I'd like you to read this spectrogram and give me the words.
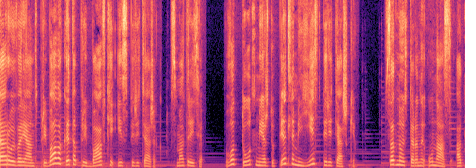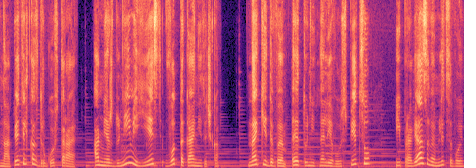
Второй вариант прибавок – это прибавки из перетяжек. Смотрите, вот тут между петлями есть перетяжки. С одной стороны у нас одна петелька, с другой вторая. А между ними есть вот такая ниточка. Накидываем эту нить на левую спицу и провязываем лицевой.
